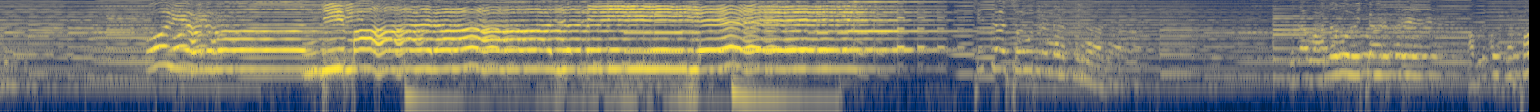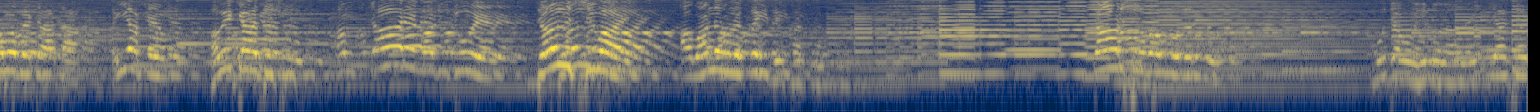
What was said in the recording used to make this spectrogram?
ઓલી હનુમાનજી મહારાજની. સીધા સમુદ્રના કિનારે. બધા વાનરો વિચાર કરે, આપણે તો ગુફામાં બેઠા હતા. અહીંયા કેમ હવે ક્યાં જશું આમ ચારે બાજુ જોવે જલ સિવાય આ વાનરોને કઈ દેખાતું ચારસો ગાઉનો દરિયો મુજાઓ હિલોલા લઈ ગયા છે.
